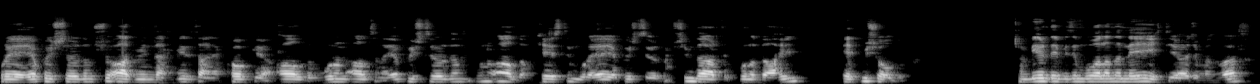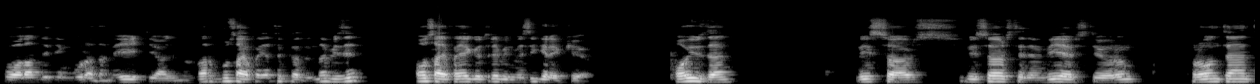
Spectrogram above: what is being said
Buraya yapıştırdım. Şu adminden bir tane kopya aldım. Bunun altına yapıştırdım. Bunu aldım. Kestim buraya yapıştırdım. Şimdi artık bunu dahil etmiş olduk. Bir de bizim bu alanda neye ihtiyacımız var? Bu alan dediğim burada neye ihtiyacımız var? Bu sayfaya tıkladığında bizi o sayfaya götürebilmesi gerekiyor. O yüzden resource, resource dedim, vfs diyorum. frontend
